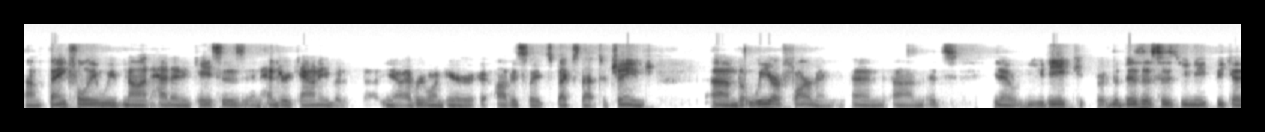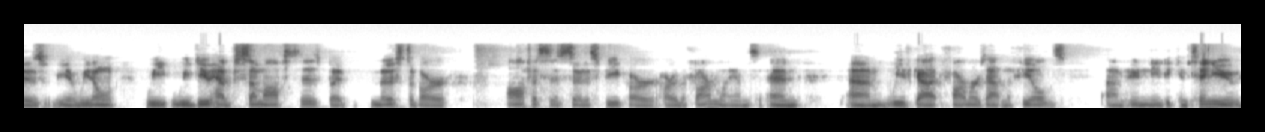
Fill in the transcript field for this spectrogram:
Um, thankfully, we've not had any cases in Hendry County, but uh, you know, everyone here obviously expects that to change. Um, but we are farming, and um, it's you know unique. The business is unique because you know we don't we we do have some offices, but most of our offices, so to speak, are are the farmlands, and um, we've got farmers out in the fields um, who need to continue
